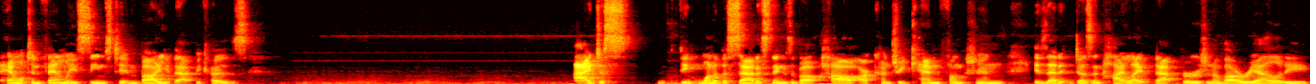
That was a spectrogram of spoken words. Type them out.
hamilton family seems to embody that because i just think one of the saddest things about how our country can function is that it doesn't highlight that version of our reality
